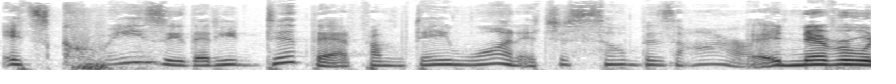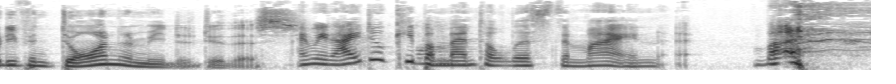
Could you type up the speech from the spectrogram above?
it's crazy that he did that from day one. It's just so bizarre. It never would even dawn on me to do this. I mean, I do keep a mental list in mine, but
